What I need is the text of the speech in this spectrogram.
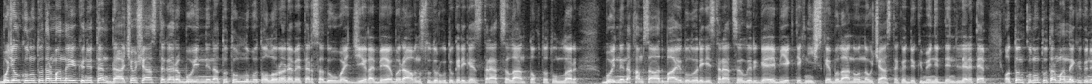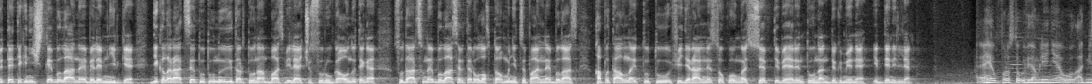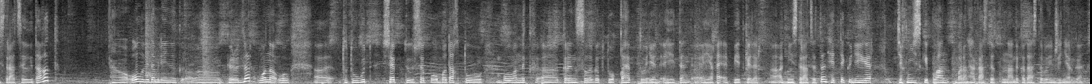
Бу жыл кулун тутармаңнайы күнүттен дача участыгар буиннина тутуллубут олоро ребетер садуубай жиға бе быравын судургутук регистрациялан тоқтотуллар. Буиннина камсагат байыдулу регистрациялырга объект техническое быланы онна участокы документирдендилерете, оттон кулун тутармаңнайы күнүтте техническое быланы белемнирге. Декларация тутуны ытар тунан бас билячы суруга, оны теңе сударственный была севтер олоқтоқ муниципальный былас, капиталный туту федеральный сокуңа сөп түбәрін тунан документе ирденилер. Әйе, просто уведомление ол администрация ытағыт. Ол уведомление көрөлдер, оны ол тутугут сөп ту, сөп ол батақ ту, бұл аннык границаларға тутуққа әп ту ден әйеттен әйеға әппет келер администрацияттан. Хетте күнегер технический план баран хакастықтын нады кадастровый инженерга.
